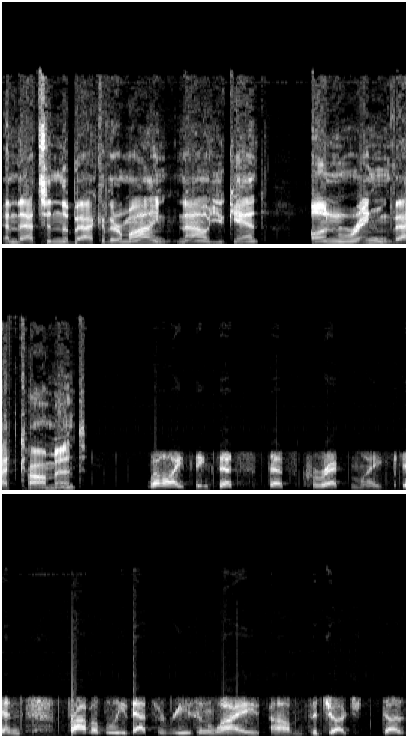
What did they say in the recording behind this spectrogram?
and that's in the back of their mind. Now you can't unring that comment. Well, I think that's that's correct, Mike, and probably that's a reason why um, the judge does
